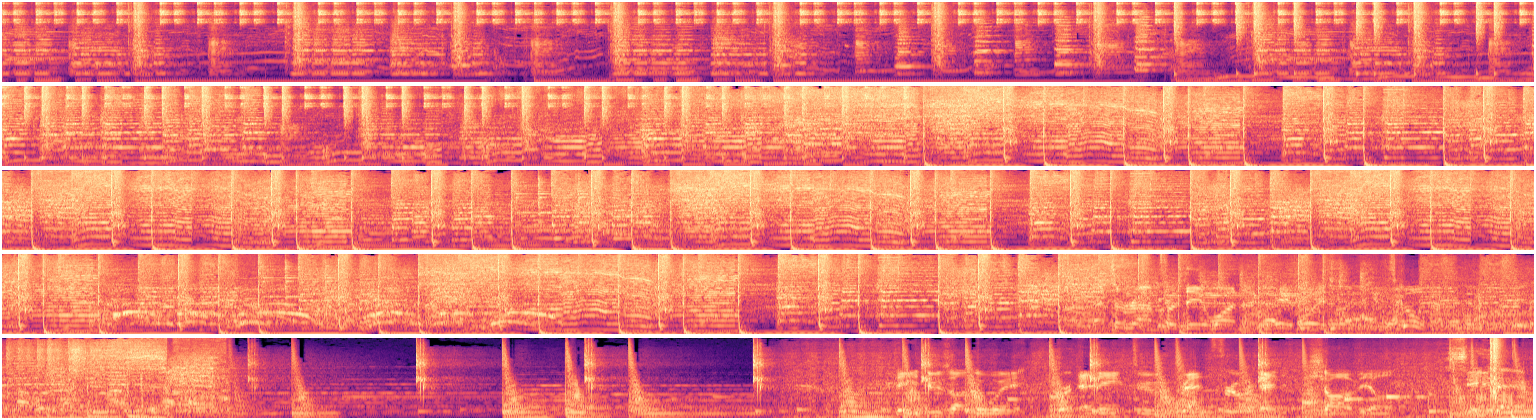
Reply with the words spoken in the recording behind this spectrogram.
Day two's on the way. We're heading to Renfrew and Shawville. See you there.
